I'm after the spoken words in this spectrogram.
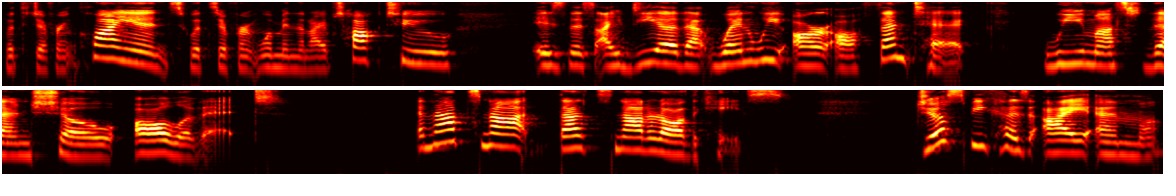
with different clients, with different women that I've talked to, is this idea that when we are authentic, we must then show all of it. And that's not that's not at all the case. Just because I am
